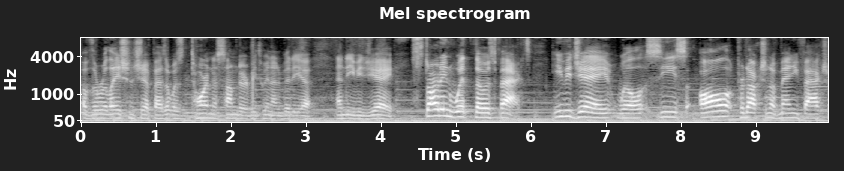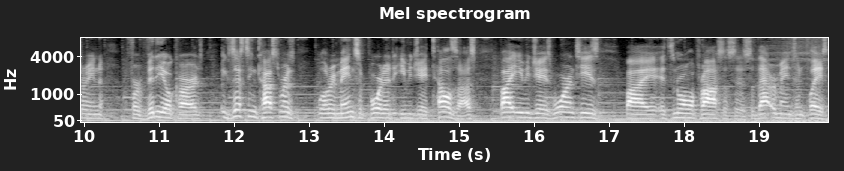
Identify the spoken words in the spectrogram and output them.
of the relationship as it was torn asunder between NVIDIA and EVGA. Starting with those facts. EVGA will cease all production of manufacturing for video cards. Existing customers will remain supported, EVGA tells us, by EVGA's warranties, by its normal processes. So that remains in place.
